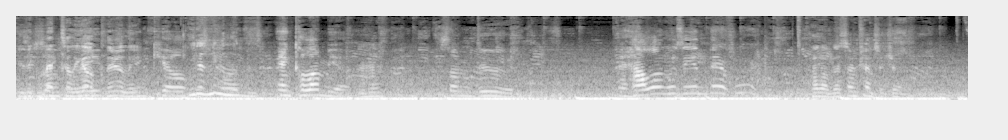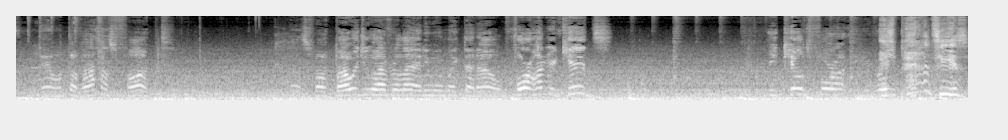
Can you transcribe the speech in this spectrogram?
he like He's, like, mentally ill. Clearly, and killed. he doesn't even look. In Colombia, Mhm. some dude. And how long was he in there for? Hold on, that's what I'm trying to search up. Damn, what the? That sounds fucked. That's fucked. Why would you ever let anyone like that out? 400 kids. He killed four. He His penalty is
